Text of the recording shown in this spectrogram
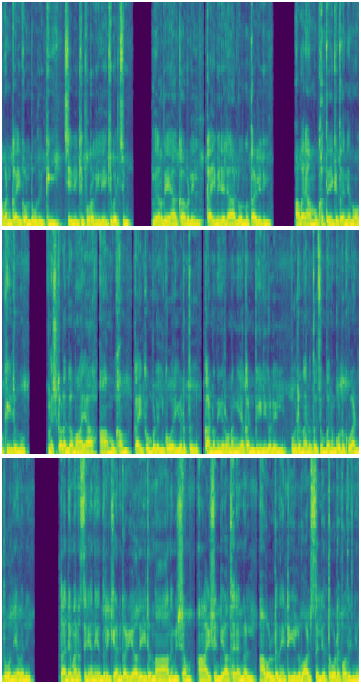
അവൻ കൈകൊണ്ട് ഒതുക്കി ചെവിക്ക് പുറകിലേക്ക് വച്ചു. വെറുതെ ആ കവിളിൽ കൈവിരലാൽ ഒന്ന് തഴുകി. അവൻ ആ മുഖത്തേക്ക് തന്നെ നോക്കിയിരുന്നു. നിഷ്കളങ്കമായ ആ മുഖം കൈക്കുമ്പിളിൽ കോരിയെടുത്ത് കണ്ണുനീറുണങ്ങിയ കൺപീലികളിൽ ഒരു നനുത്ത ചുംബനം കൊടുക്കുവാൻ തോന്നിയവന്. തന്റെ മനസ്സിനെ നിയന്ത്രിക്കാൻ കഴിയാതെ ഇരുന്ന ആ നിമിഷം ആയുഷിന്റെ അധരങ്ങൾ അവളുടെ നെറ്റിയിൽ വാത്സല്യത്തോടെ പതിഞ്ഞു.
